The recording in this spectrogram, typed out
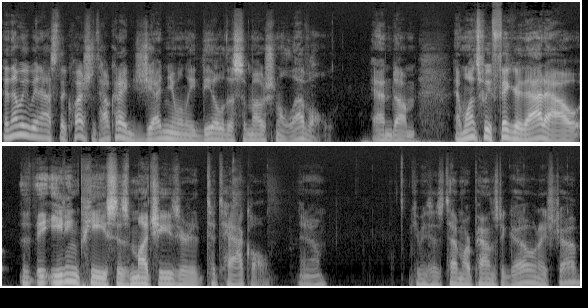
And then we've been asked the questions: How can I genuinely deal with this emotional level? And um, and once we figure that out, the eating piece is much easier to, to tackle. You know, Kimmy says ten more pounds to go. Nice job.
